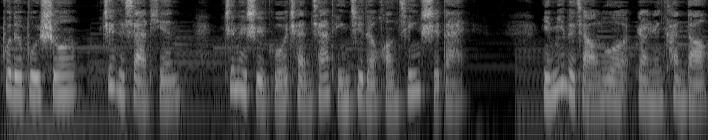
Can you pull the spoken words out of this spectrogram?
不得不说，这个夏天真的是国产家庭剧的黄金时代。隐秘的角落让人看到，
